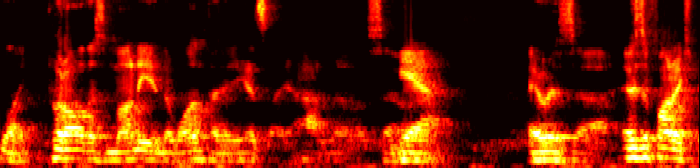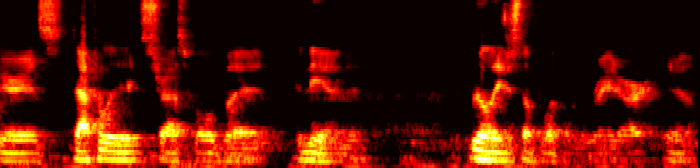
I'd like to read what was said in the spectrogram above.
like put all this money into one thing. It's like I don't know. So yeah. it was uh, it was a fun experience. Definitely stressful, but in the end, it really just a blip on the radar. You know,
